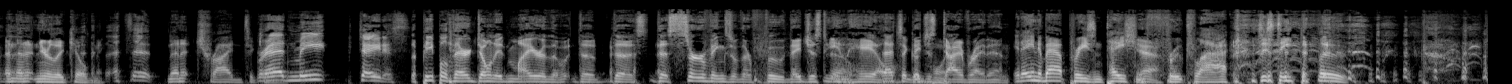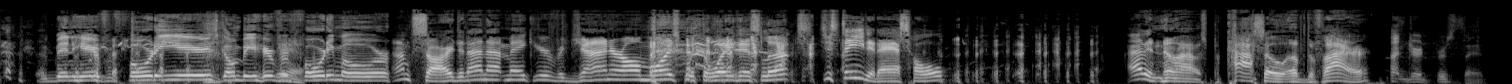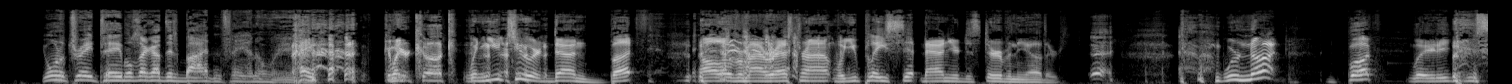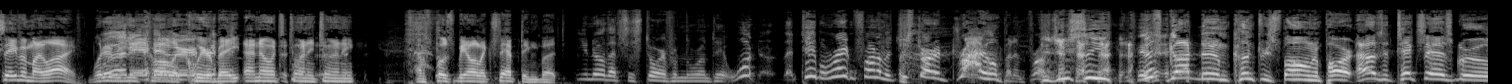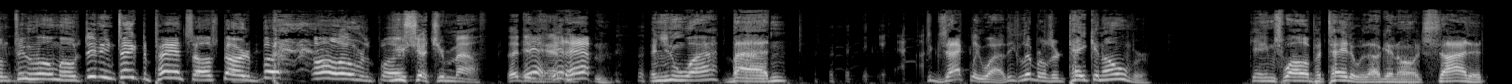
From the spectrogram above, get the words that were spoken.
and then it nearly killed me. That's it. Then it tried to kill Bread, me. meat, potatoes. The people there don't admire the the the, the servings of their food. They just inhale. that's a good. They good just point. dive right in. It ain't about presentation, Yeah. fruit fly. Just eat the food. We've been here for 40 years, gonna be here for Yeah. 40 more. I'm sorry, did I not make your vagina all moist with the way this looks? Just eat it, asshole. I didn't know I was Picasso of the fire. 100%. You want to trade tables? I got this Biden fan over here. Hey, Come here, cook. when you two are done butt all over my restaurant, will you please sit down? You're disturbing the others. We're not butt, lady. You're saving my life. Whatever, you call it, queer bait. I know it's 2020. I'm supposed to be all accepting, but You know that's the story from the one table. What? That table right in front of us just started dry humping in front. Of us. Did you see this goddamn country's falling apart? How's a Texas girl and two homos didn't even take the pants off, started butt all over the place. You shut your mouth. That didn't it happen. happened. And you know why? Biden. That's exactly why. These liberals are taking over. Can't even swallow a potato without getting all excited.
